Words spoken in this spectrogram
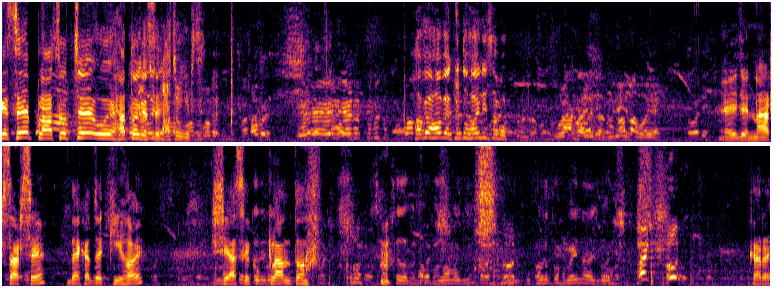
গেছে প্লাস হচ্ছে ওই হাতও গেছে। হবে হবে কিন্তু হয়নি সাপোর্ট এই যে নার্স আসছে দেখা যাক কি হয়। সে আজকে খুব ক্লান্ত। কারে?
